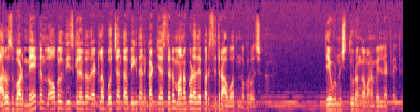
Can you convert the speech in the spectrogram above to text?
ఆ రోజు వాడు మేకను లోపలికి తీసుకెళ్ళిన తర్వాత ఎట్లా బొచ్చంతా బీగి దాన్ని కట్ చేస్తాడో మనకు కూడా అదే పరిస్థితి రాబోతుంది ఒకరోజు దేవుడి నుంచి దూరంగా మనం వెళ్ళినట్లయితే.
